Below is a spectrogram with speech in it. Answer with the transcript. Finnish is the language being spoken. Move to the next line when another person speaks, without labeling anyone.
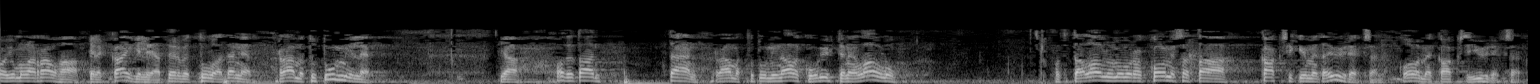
Joo, Jumalan rauhaa meille kaikille ja tervetuloa tänne Raamattu tunnille. Ja otetaan tähän Raamattu tunnin alkuun yhteinen laulu. Otetaan laulu numero 329, 329.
